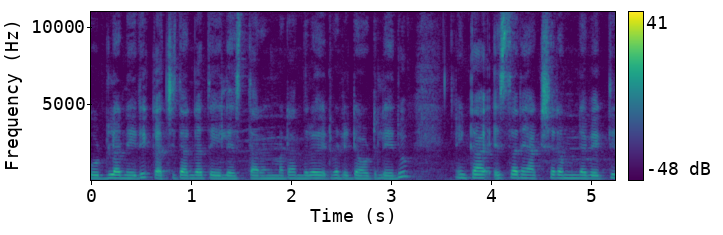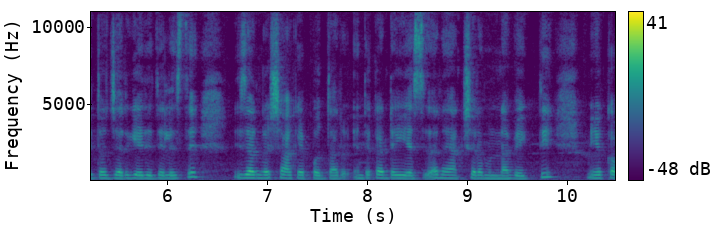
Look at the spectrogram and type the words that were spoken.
గుడ్లు అనేది ఖచ్చితంగా తేలేస్తారనమాట అందులో ఎటువంటి డౌట్ లేదు. ఇంకా ఎస్ అనే అక్షరం ఉన్న వ్యక్తితో జరిగేది తెలిస్తే నిజంగా షాక్ అయిపోతారు. ఎందుకంటే ఎస్ అనే అక్షరం ఉన్న వ్యక్తి మీ యొక్క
